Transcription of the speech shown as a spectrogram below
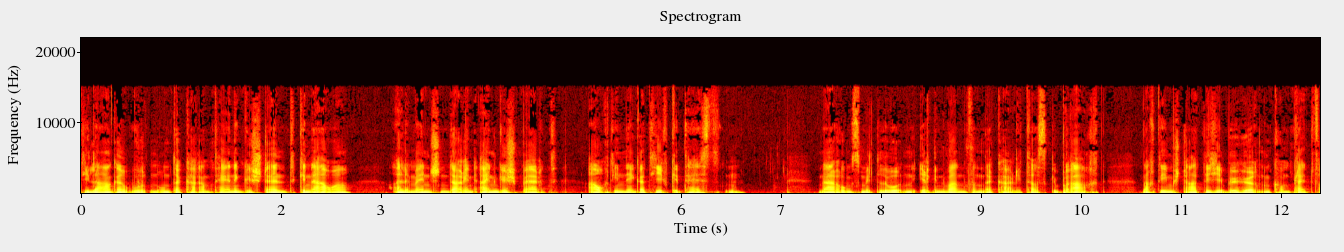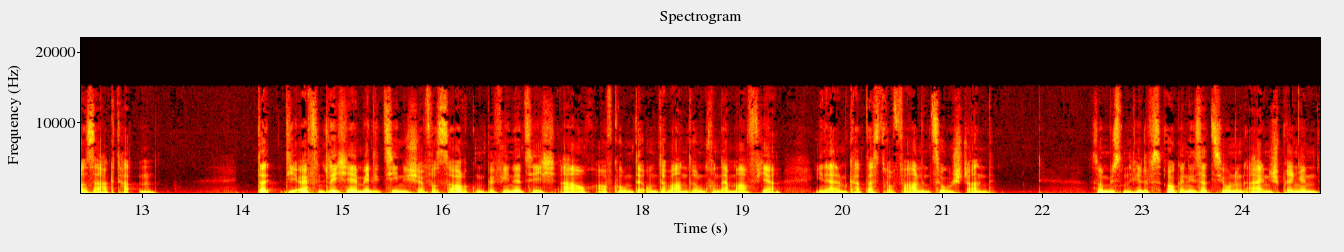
Die Lager wurden unter Quarantäne gestellt, genauer, alle Menschen darin eingesperrt, auch die negativ getesteten. Nahrungsmittel wurden irgendwann von der Caritas gebracht, nachdem staatliche Behörden komplett versagt hatten. Die öffentliche medizinische Versorgung befindet sich auch aufgrund der Unterwanderung von der Mafia in einem katastrophalen Zustand. So müssen Hilfsorganisationen einspringen,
